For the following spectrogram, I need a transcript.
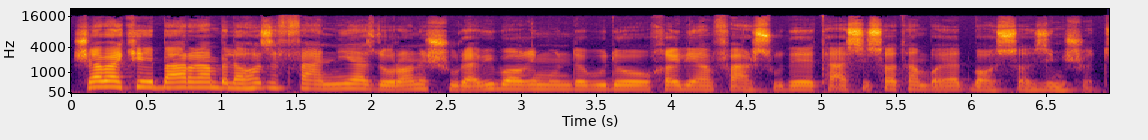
شبکه برق هم به لحاظ فنی از دوران شوروی باقی مونده بود و خیلی هم فرسوده تأسیسات هم باید بازسازی می‌شد.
